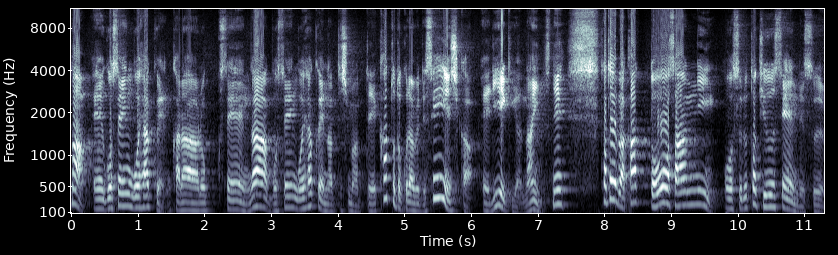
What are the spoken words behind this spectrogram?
まあ、えー、5500円から6000円が5500円になってしまってカットと比べて1000円しか、えー、利益がないんですね。例えばカットを3人をすると9000円です。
